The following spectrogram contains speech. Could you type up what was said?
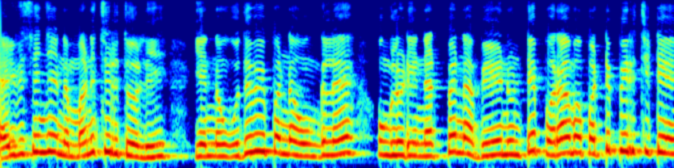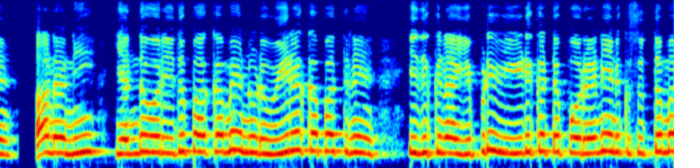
தயவு செஞ்சு என்னை மன்னிச்சிரு தோழி. என்னை உதவி பண்ண உங்களை உங்களுடைய நட்பை நான் வேணும்ன்ட்டு பொறாமப்பட்டு பிரிச்சிட்டேன். ஆனா நீ எந்த ஒரு இது பார்க்காம என்னோட உயிரை காப்பாத்தினேன் இதுக்கு நான் எப்படி ஈடு கட்ட போறேன்னு எனக்கு சுத்தமா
